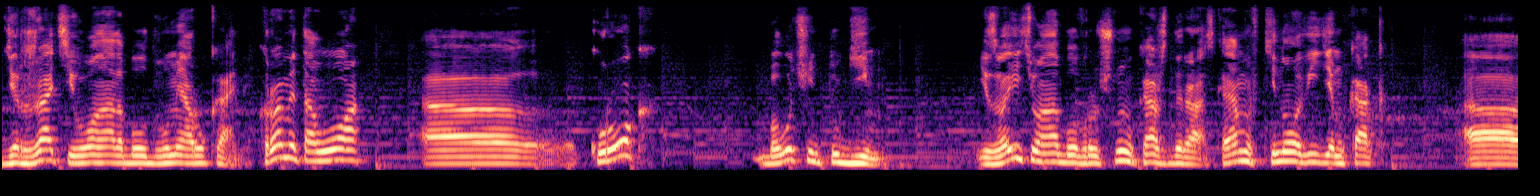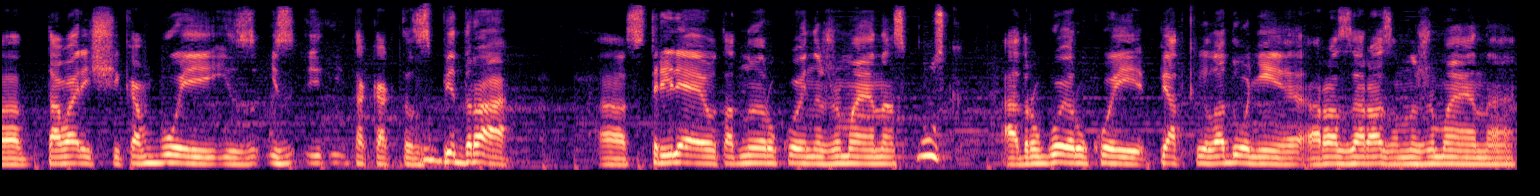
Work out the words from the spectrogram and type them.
держать его надо было двумя руками. Кроме того, э, курок был очень тугим. Изводить его надо было вручную каждый раз. Когда мы в кино видим, как э, товарищи ковбои из, из, и- и так как-то с бедра э, стреляют одной рукой, нажимая на спуск, а другой рукой пяткой ладони раз за разом нажимая на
